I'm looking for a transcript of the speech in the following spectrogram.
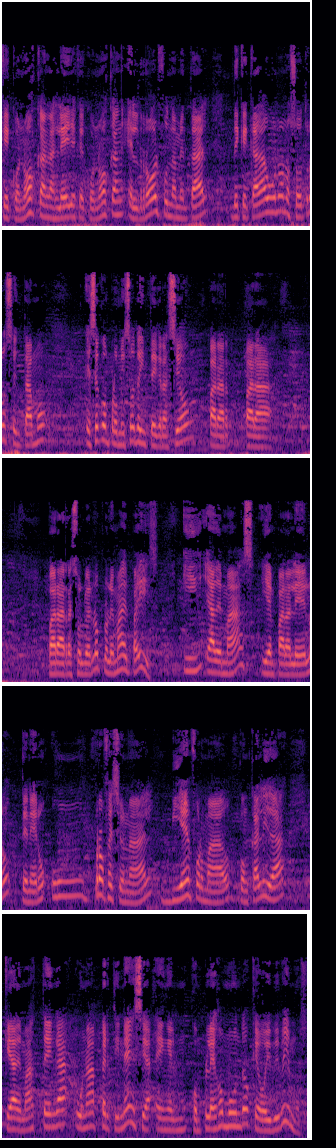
que conozcan las leyes, que conozcan el rol fundamental de que cada uno de nosotros sentamos ese compromiso de integración para, para, para resolver los problemas del país. Y además, y en paralelo, tener un profesional bien formado, con calidad, que además tenga una pertinencia en el complejo mundo que hoy vivimos.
